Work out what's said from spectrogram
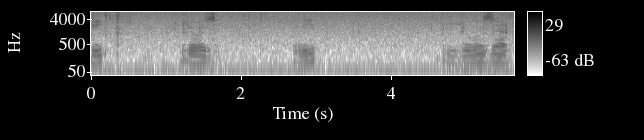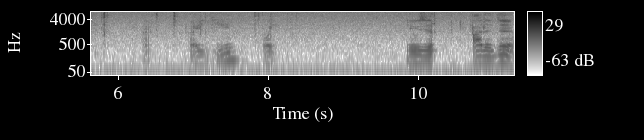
VIP. User. VIP. User. ID. Ой. User add.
